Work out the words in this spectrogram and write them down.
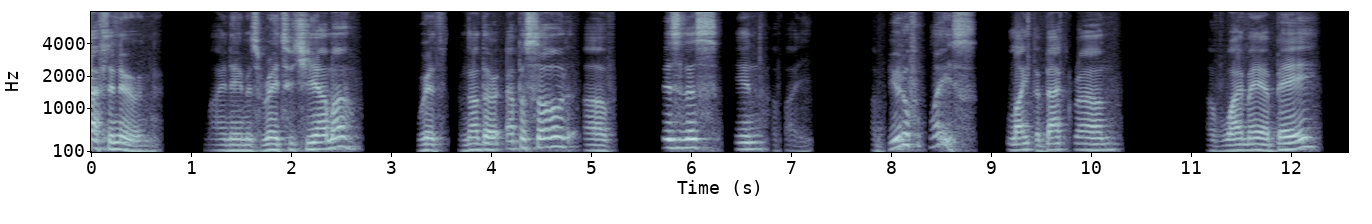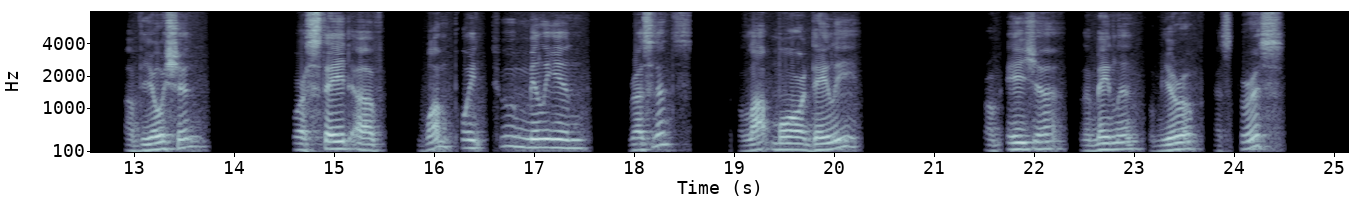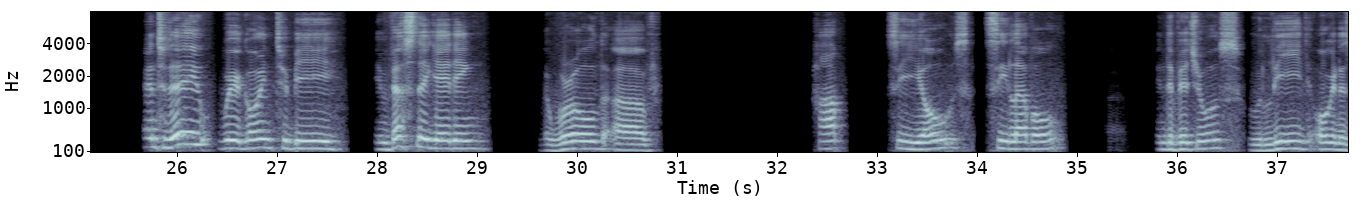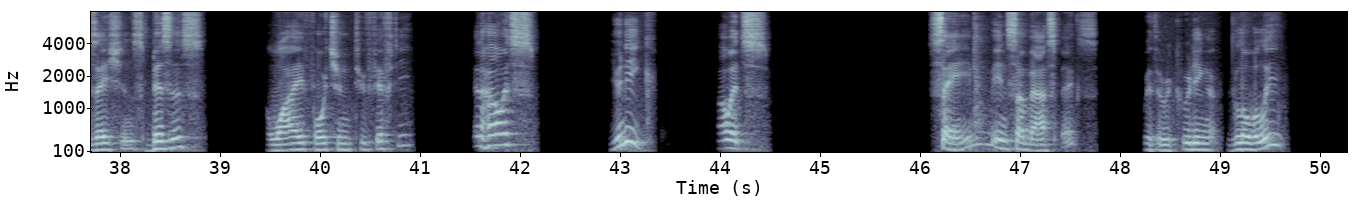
afternoon. My name is Ray Tsuchiyama with another episode of Business in Hawaii. A beautiful place, like the background of Waimea Bay, of the ocean, for a state of 1.2 million residents, a lot more daily from Asia, the mainland, from Europe as tourists. And today we're going to be investigating the world of top CEOs, C level uh, individuals who lead organizations, business, Hawaii Fortune 250, and how it's unique, how it's same in some aspects with recruiting globally.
